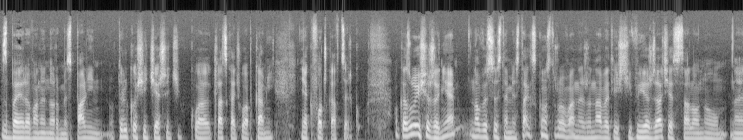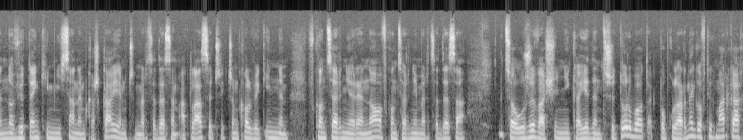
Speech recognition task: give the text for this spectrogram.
zbajerowane normy spalin, no tylko się cieszyć i klaskać łapkami jak foczka w cyrku. Okazuje się, że nie. Nowy system jest tak skonstruowany, że nawet jeśli wyjeżdżacie z salonu e, nowiuteńkim Nissanem Qashqaiem, czy Mercedesem A-klasy, czy czymkolwiek innym w koncernie Renault, w koncernie Mercedesa, co używa silnika 1.3 turbo, tak popularnego w tych markach,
